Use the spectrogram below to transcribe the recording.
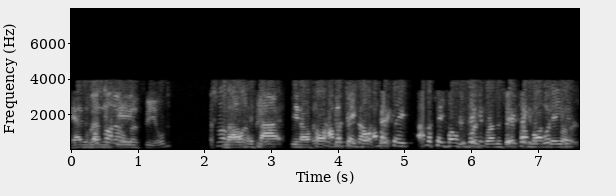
He hasn't Well, that's won not this out year. left field. That's not out No, left it's field. not. You know, That's so I'm gonna take both. I'm gonna take. I'm gonna take both You're the Busch brothers. so They're you're taking from the Las Busch Vegas. brothers.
